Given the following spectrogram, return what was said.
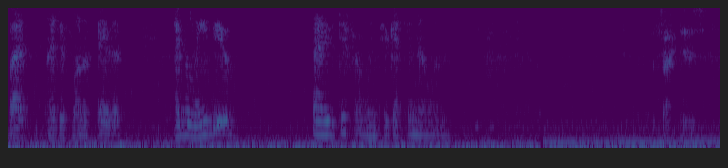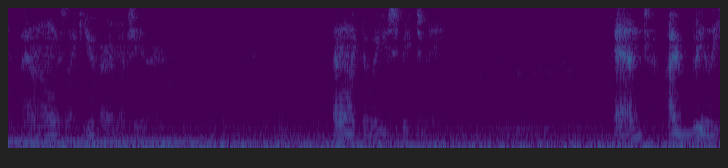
But I just want to say that I believe you. But he's different once you get to know him. The fact is, I don't always like you very much either. I don't like the way you speak to me. And I really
